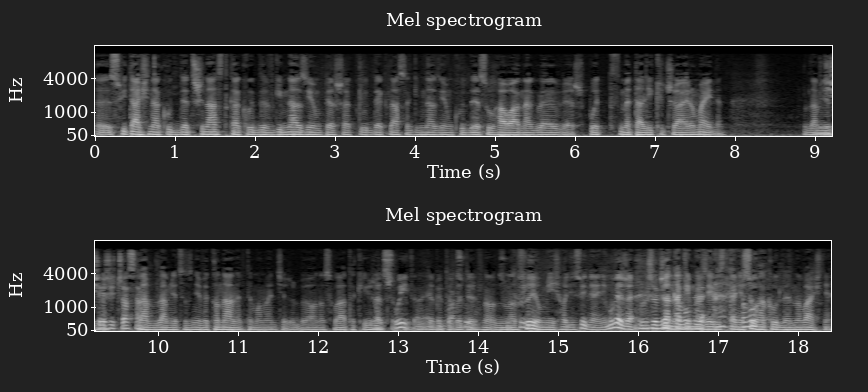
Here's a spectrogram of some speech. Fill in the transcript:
e, sweetaśna, kurde, trzynastka, kurde, w gimnazjum, pierwsza, kurde, klasa gimnazjum, kurde, słuchała nagle, wiesz, płyt Metallica czy Iron Maiden. Dla W mnie, dzisiejszych czasach. dla, dla mnie to jest niewykonalne w tym momencie, żeby ona słuchała takich No, rzeczy. sweet, ale Gdyby jakby to, sweet. no, no, Sweet. mi chodzi sweet. Ja nie mówię, że grzeczka żadna gimnazjalistka nie No słucha, kurde, no właśnie.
